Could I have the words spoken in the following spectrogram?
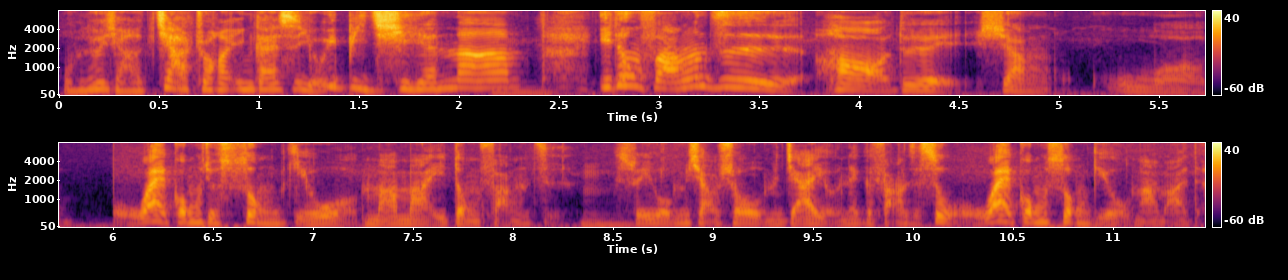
我们会想嫁妆应该是有一笔钱呐、一栋房子哈，对不对？像我我外公就送给我妈妈一栋房子，嗯。所以我们小时候我们家有那个房子是我外公送给我妈妈的，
